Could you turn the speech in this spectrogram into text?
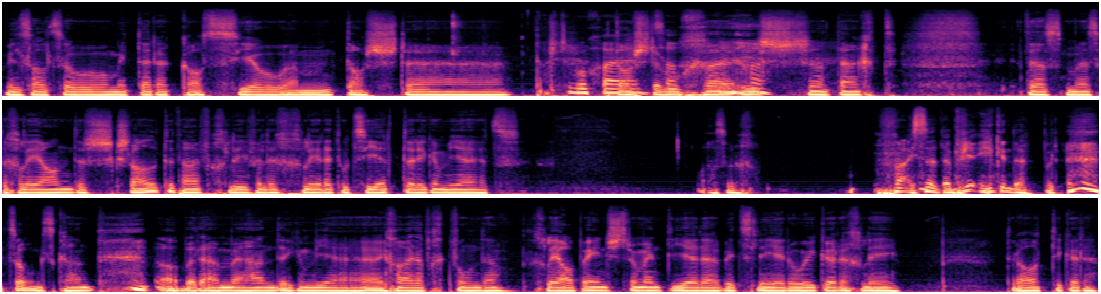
weil es halt so mit der Casio ähm, Tasten Tastenwoche. Tastenwoche ist und denkt, dass man es ein bisschen anders gestaltet, einfach ein bisschen, vielleicht ein bisschen reduzierter irgendwie jetzt. Also ich weiß nicht, ob irgendjemand Songs kennt, aber ähm, wir haben irgendwie, äh, ich habe einfach gefunden, ein bisschen abinstrumentieren, ein bisschen ruhiger, ein bisschen drahtiger,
